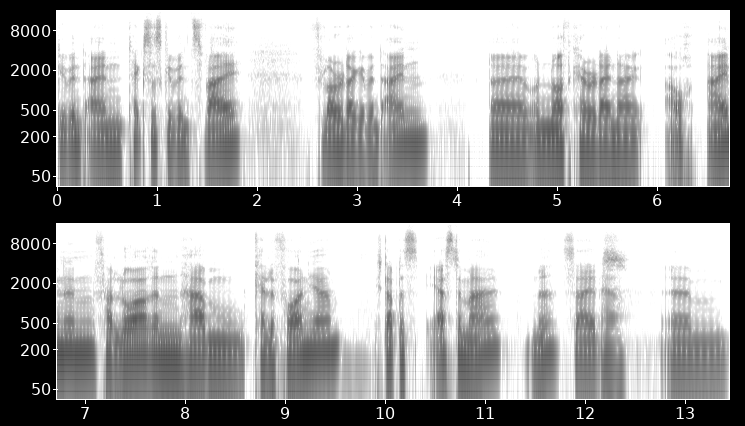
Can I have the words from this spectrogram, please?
gewinnt einen, Texas gewinnt zwei, Florida gewinnt einen äh, und North Carolina auch einen. Verloren haben California. Ich glaube, das erste Mal ne, seit Ja. ähm,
